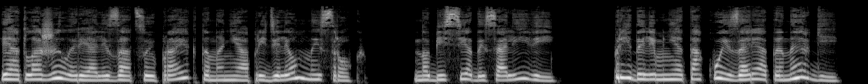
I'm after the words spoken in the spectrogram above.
и отложила реализацию проекта на неопределенный срок. Но беседы с Оливией придали мне такой заряд энергии,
